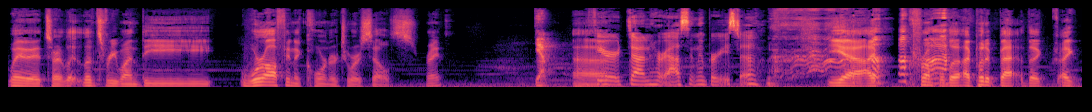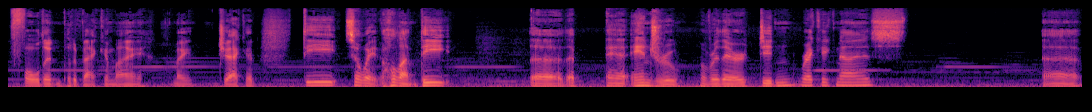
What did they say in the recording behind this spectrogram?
wait, wait, sorry. Let, let's rewind. The we're off in a corner to ourselves, right? Yeah. Uh, if you're done harassing the barista. yeah, I crumpled it. I put it back. The I folded it and put it back in my my jacket. The so wait, hold on. The uh, the uh, Andrew over there didn't recognize uh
